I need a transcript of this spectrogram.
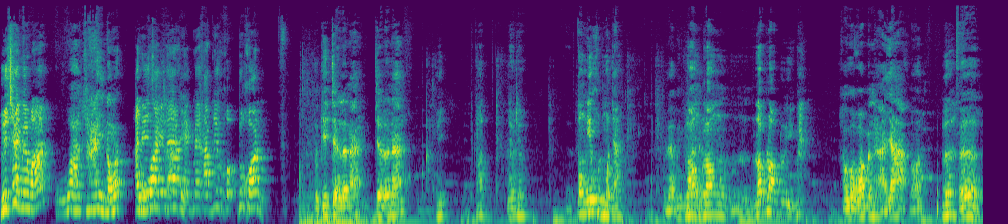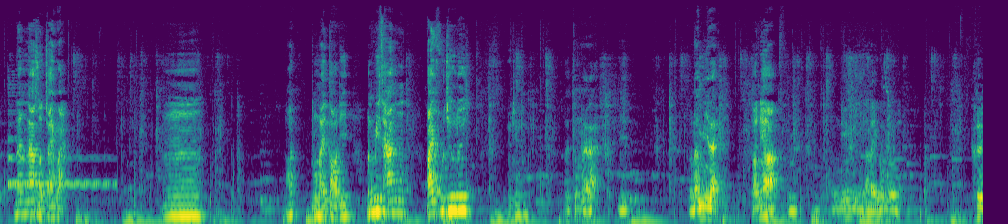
เฮ้ยใช่ไหมวะกูว่าใช่น็อตอันนี้กูว่าใช่แร่เพชรไหมครับที่ทุกคนเมื่อกี้เจอแล้วนะ เจอแล้วนะเฮ้ยน็อตเดี๋ยวเดี๋ยวตรงนี้ขุดหมดยัง แล้วไม่มีลองอะไรลองรอบๆดูอีกไหมเขาบอกว่ามันหายากน็อตเลอเออนั่นน่าสนใจว่ะอืมน็อตตรงไหนต่อดี มันมีทางไปโคตรเยอะเลยเดี๋ยวเดี๋ยวเดี๋ยวแล้วตรงไหนล่ะมีตรงนั้นมีอะไร ตอนนี้เหรออืมตรงนี้มีอะไรก็ไม่รู้เนี่ยขึ้น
